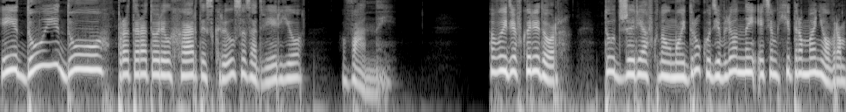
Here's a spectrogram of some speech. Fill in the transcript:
«Иду, иду», — протараторил Харт и скрылся за дверью ванной. Выйдя в коридор, тут же рявкнул мой друг, удивленный этим хитрым маневром,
